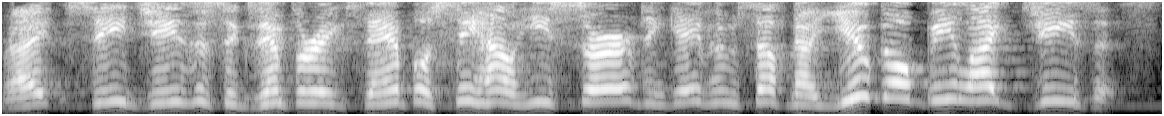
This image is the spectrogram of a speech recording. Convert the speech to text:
Right? See Jesus' exemplary example. See how he served and gave himself. Now you go be like Jesus.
